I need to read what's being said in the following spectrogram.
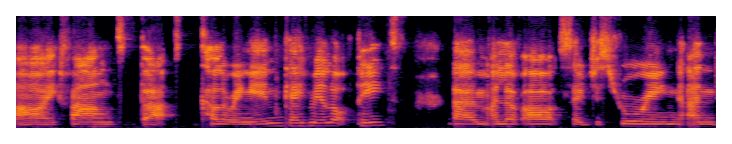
I found that colouring in gave me a lot of peace. Um, I love art, so just drawing, and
